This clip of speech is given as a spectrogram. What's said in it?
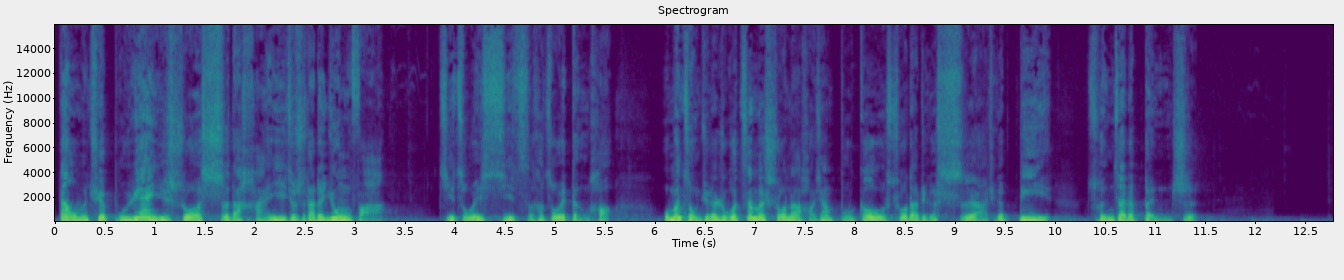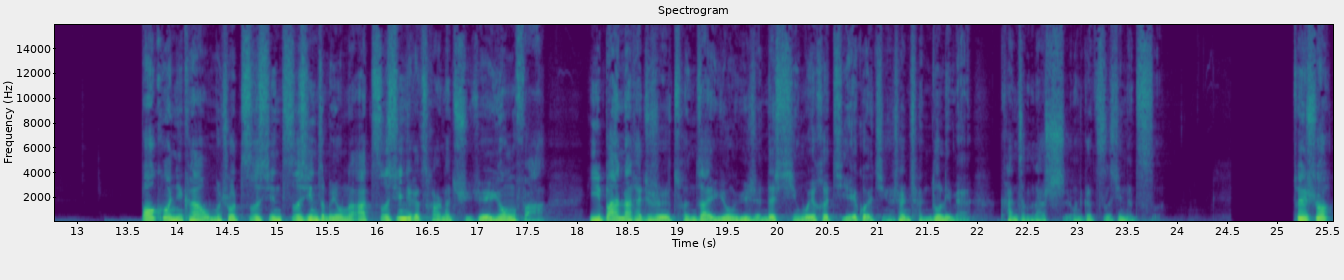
但我们却不愿意说“是”的含义就是它的用法，即作为系词和作为等号。我们总觉得如果这么说呢，好像不够说到这个“是”啊，这个 “be” 存在的本质。包括你看，我们说自信，自信怎么用呢？啊，自信这个词儿呢，取决于用法。一般呢，它就是存在于用于人的行为和结果的谨慎程度里面，看怎么来使用这个自信的词。所以说，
